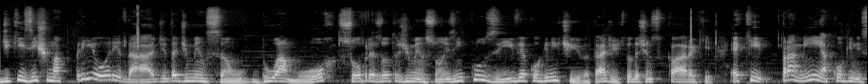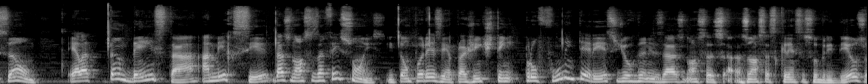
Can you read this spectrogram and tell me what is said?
de que existe uma prioridade da dimensão do amor sobre as outras dimensões, inclusive a cognitiva, tá, gente? Tô deixando isso claro aqui. É que, para mim, a cognição ela também está à mercê das nossas afeições. Então, por exemplo, a gente tem profundo interesse de organizar as nossas, as nossas crenças sobre Deus,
